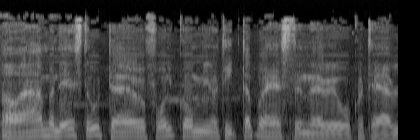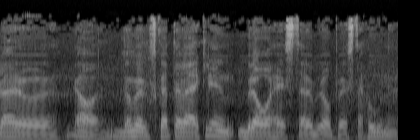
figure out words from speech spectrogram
Ja, men det är stort här och folk kommer ju och tittar på hästen när vi åker och tävlar. Och, ja, de uppskattar verkligen bra hästar och bra prestationer.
